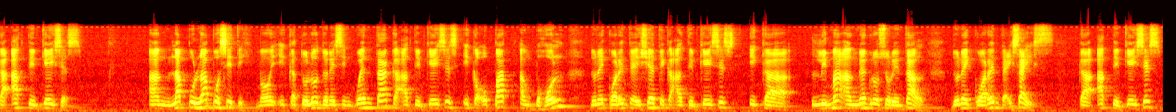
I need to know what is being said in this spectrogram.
ka active cases. Ang Lapu-Lapu City, mao ikatulo, doon ay 50 ka active cases. Ikaupat ang Bohol, doon ay 47 ka active cases. Ika lima ang Negros Oriental, doon ay 46 ka active cases.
